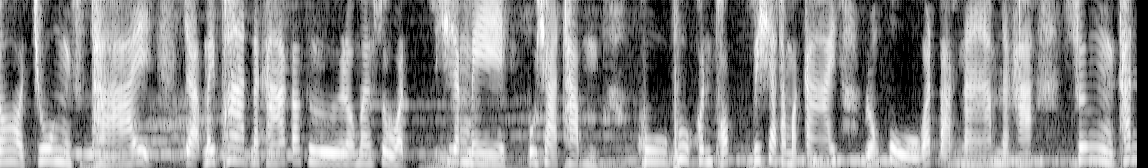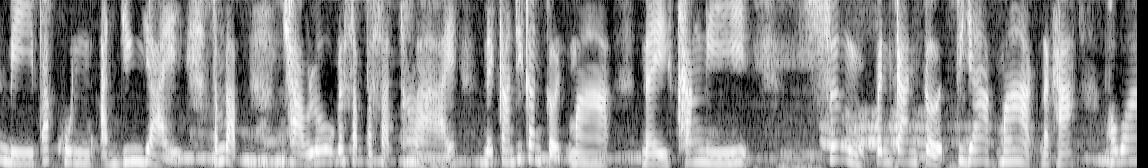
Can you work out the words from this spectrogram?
ก็ช่วงสุดท้ายจะไม่พลาดนะคะ ก็คือเรามาสวดชิจังเมบูชาธรรม ครูผู้ค้นพบวิชาธรรมกาย หลวงปู่วัดปากน้ำนะคะ ซึ่งท่านมีพระคุณอันยิ่งใหญ่สำหรับชาวโลกและสรรพสัตว์ทั้งหลาย ในการที่การเกิดมาในครั้งนี้ ซึ่งเป็นการเกิดที่ยากมากนะคะ เพราะว่า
